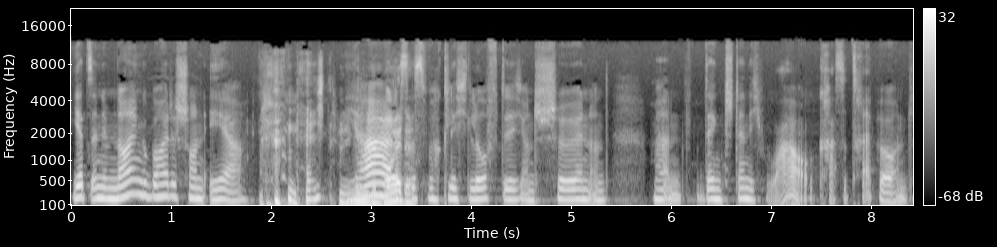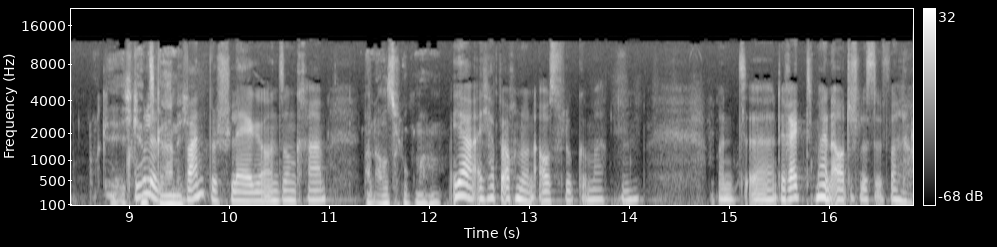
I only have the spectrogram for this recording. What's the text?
Jetzt in dem neuen Gebäude schon eher. Echt? In ja, Gebäude? das ist wirklich luftig und schön und man denkt ständig, wow, krasse Treppe und okay, ich coole gar nicht. Wandbeschläge und so ein Kram. Mal einen Ausflug machen. Ja, ich habe auch nur einen Ausflug gemacht hm. und äh, direkt meinen Autoschlüssel verloren.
